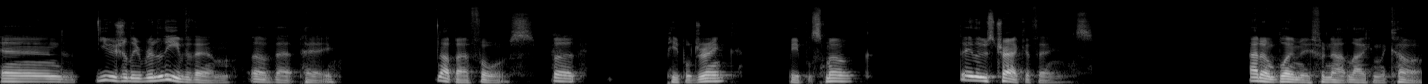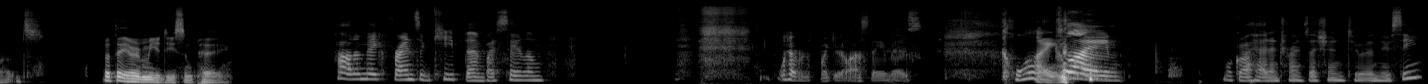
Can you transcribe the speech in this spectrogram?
and usually relieve them of that pay. Not by force, but people drink, people smoke, they lose track of things. I don't blame you for not liking the cards but they earn me a decent pay. How to Make Friends and Keep Them by Salem. Whatever the fuck your last name is. Klein. Klein. we'll go ahead and transition to a new scene.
